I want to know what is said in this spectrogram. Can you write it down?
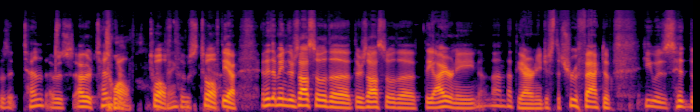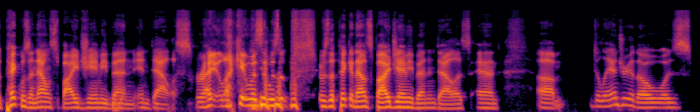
was it 10th? It was either 10th 12th. 12th. It was 12th. Yeah. And it, I mean, there's also the, there's also the, the irony, not, not the irony, just the true fact of he was hit. The pick was announced by Jamie Benn in Dallas, right? Like it was, it was, it was the pick announced by Jamie Benn in Dallas. And, um, Dellandrea though was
